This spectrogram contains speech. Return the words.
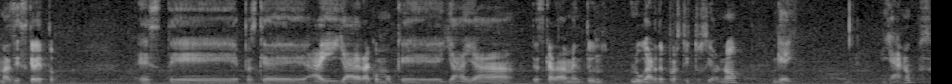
más discreto. Este, pues que ahí ya era como que ya, ya descaradamente un lugar de prostitución, ¿no? Gay. Ya, ¿no? Pues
